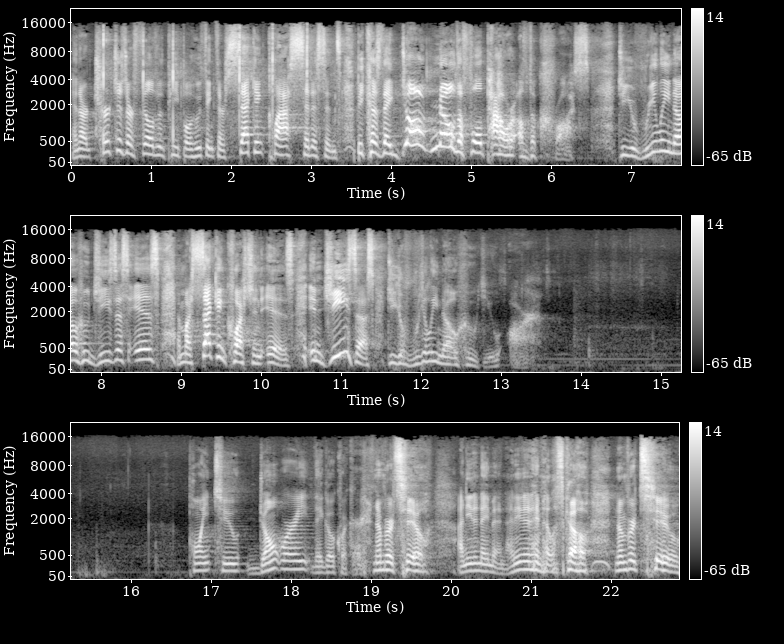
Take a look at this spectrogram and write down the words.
And our churches are filled with people who think they're second class citizens because they don't know the full power of the cross. Do you really know who Jesus is? And my second question is in Jesus, do you really know who you are? Point two, don't worry, they go quicker. Number two, I need an amen. I need an amen. Let's go. Number two,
